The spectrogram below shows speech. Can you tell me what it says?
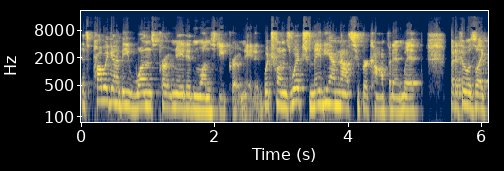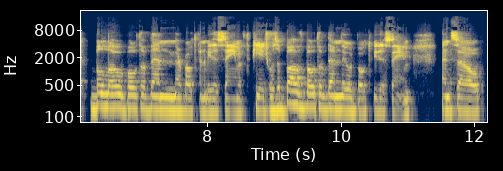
it's probably going to be one's protonated and one's deprotonated. Which one's which? Maybe I'm not super confident with. But if it was like below both of them, they're both going to be the same. If the pH was above both of them, they would both be the same. And so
